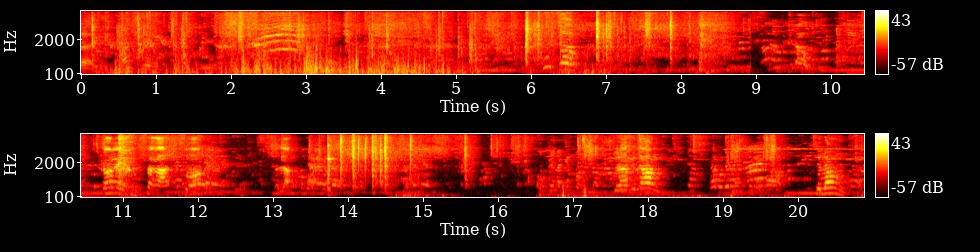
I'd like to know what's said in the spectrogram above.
Usog! Ikaw rin, isa ka, iso? Wala. Klase lang. Silong. Silong.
